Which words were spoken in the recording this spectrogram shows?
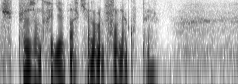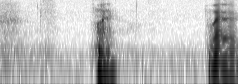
je suis plus intrigué par ce qu'il y a dans le fond de la coupelle. Ouais. Ouais.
